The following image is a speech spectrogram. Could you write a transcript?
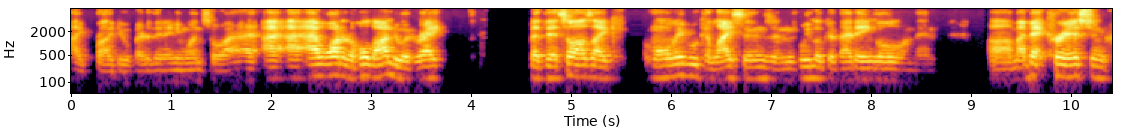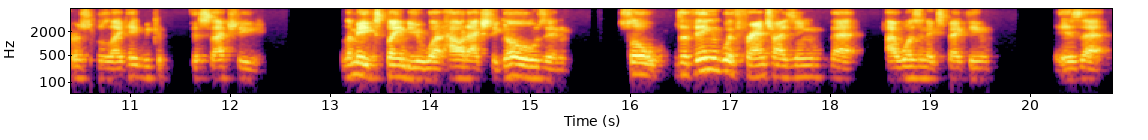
I probably do it better than anyone. So I, I, I wanted to hold on to it. Right. But then, so I was like, well, maybe we could license. And we looked at that angle. And then um, I met Chris and Chris was like, hey, we could, this actually, let me explain to you what, how it actually goes. And so the thing with franchising that I wasn't expecting is that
